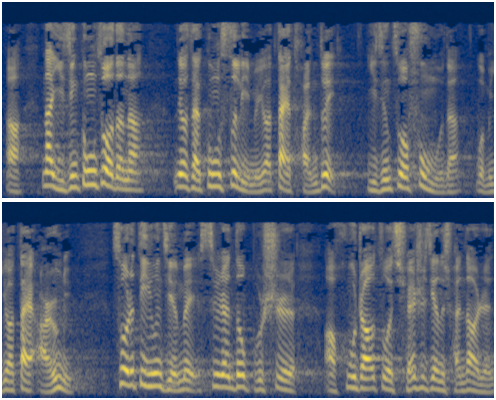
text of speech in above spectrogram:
啊，那已经工作的呢，要在公司里面要带团队，已经做父母的，我们要带儿女。所有的弟兄姐妹虽然都不是啊呼召做全世界的传道人，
